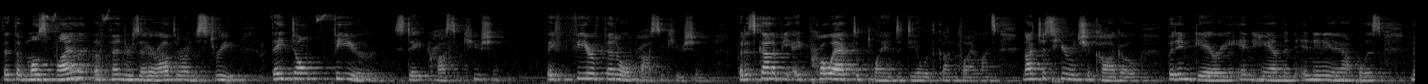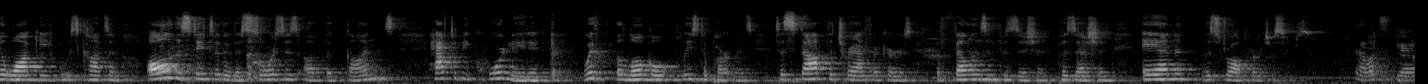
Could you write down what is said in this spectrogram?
that the most violent offenders that are out there on the street, they don't fear state prosecution. They fear federal prosecution. But it's got to be a proactive plan to deal with gun violence, not just here in Chicago, but in Gary, in Hammond, in Indianapolis, Milwaukee, Wisconsin. All of the states that are the sources of the guns have to be coordinated with the local police departments to stop the traffickers, the felons in possession, possession and the straw purchasers. Alex? Yeah,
